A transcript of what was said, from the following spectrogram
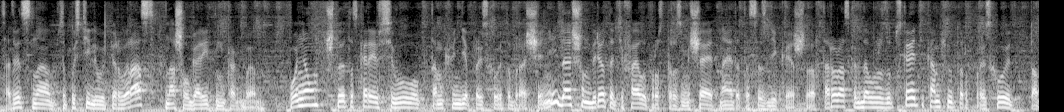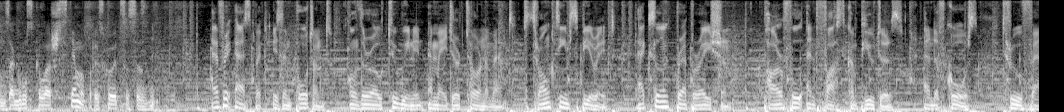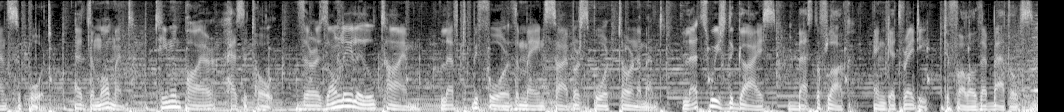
Соответственно, запустили вы первый раз, наш алгоритм как бы понял, что это, скорее всего, там к винде происходит обращение, и дальше он берет эти файлы, просто размещает на этот SSD кэш. А второй раз, когда вы уже запускаете компьютер, происходит там загрузка вашей системы, происходит с SSD. Every aspect is important on the road to winning a major tournament. Strong team spirit, excellent preparation, powerful and fast computers, and of course, true fan support. At the moment, Team Empire has it all. There is only a little time left before the main Cyber Sport tournament. Let's wish the guys best of luck and get ready to follow their battles.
